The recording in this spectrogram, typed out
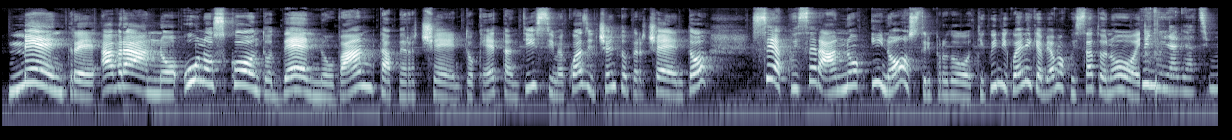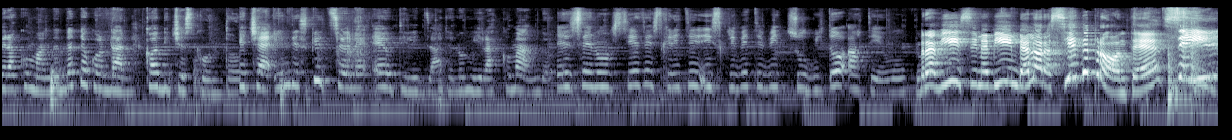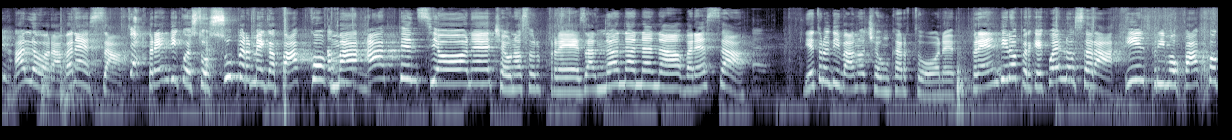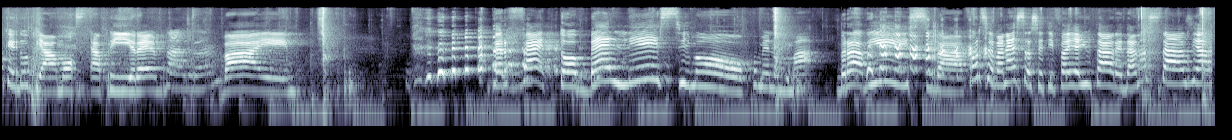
Mentre avranno uno sconto del 90%, che è tantissimo, è quasi il 100%, se acquisteranno i nostri prodotti, quindi quelli che abbiamo acquistato noi. Quindi ragazzi, mi raccomando, andate a guardare il codice sconto che c'è in descrizione e utilizzatelo, mi raccomando. E se non siete iscritti, iscrivetevi subito a Temu. Bravissime bimbe, allora siete pronte? Sì! Allora, Vanessa, prendi questo super mega pacco, ma attenzione, c'è una sorpresa. No, no, no, no, Vanessa. Dietro il divano c'è un cartone. Prendilo perché quello sarà il primo pacco che dobbiamo aprire. Vai. Perfetto, bellissimo. Come non ma bravissima. Forse Vanessa se ti fai aiutare da Anastasia.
